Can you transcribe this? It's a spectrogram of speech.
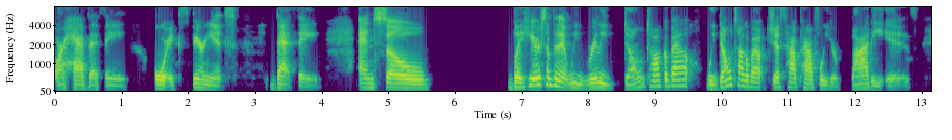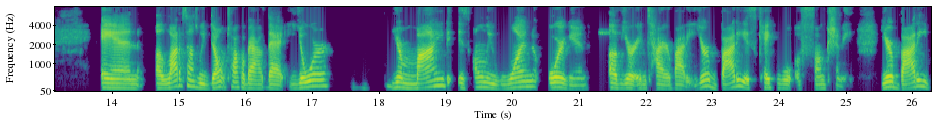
or have that thing or experience that thing. And so, but here's something that we really don't talk about. We don't talk about just how powerful your body is. And a lot of times we don't talk about that your your mind is only one organ of your entire body. Your body is capable of functioning. Your body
